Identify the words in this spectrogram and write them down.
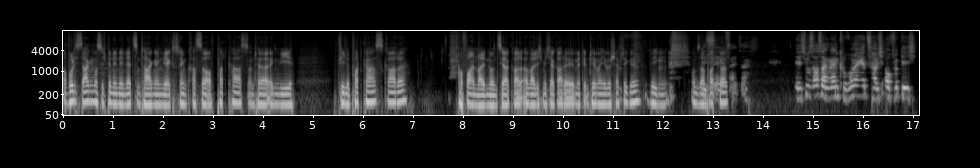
Obwohl ich sagen muss, ich bin in den letzten Tagen irgendwie extrem krass so auf Podcasts und höre irgendwie viele Podcasts gerade. Auch vor allem, weil wir uns ja gerade, weil ich mich ja gerade mit dem Thema hier beschäftige, wegen unserem Podcast. Safe, ich muss auch sagen, während Corona jetzt habe ich auch wirklich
